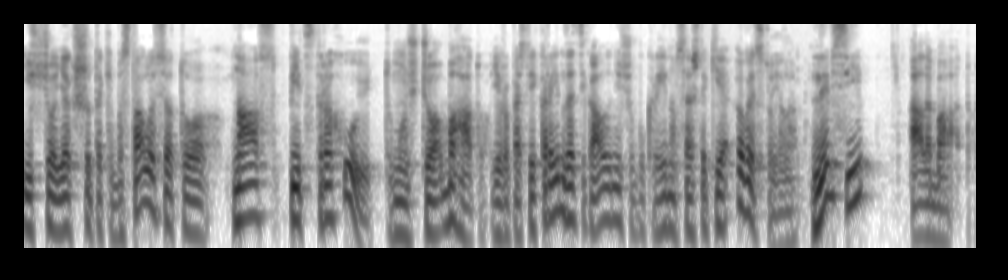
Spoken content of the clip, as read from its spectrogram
і що якщо таке би сталося, то нас підстрахують, тому що багато європейських країн зацікавлені, щоб Україна все ж таки вистояла. Не всі, але багато.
